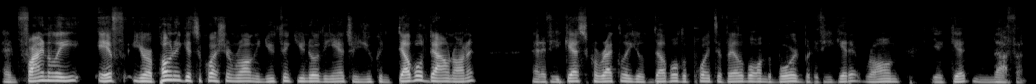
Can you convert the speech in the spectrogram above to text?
And finally, if your opponent gets a question wrong and you think you know the answer, you can double down on it. And if you guess correctly, you'll double the points available on the board. But if you get it wrong, you get nothing.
